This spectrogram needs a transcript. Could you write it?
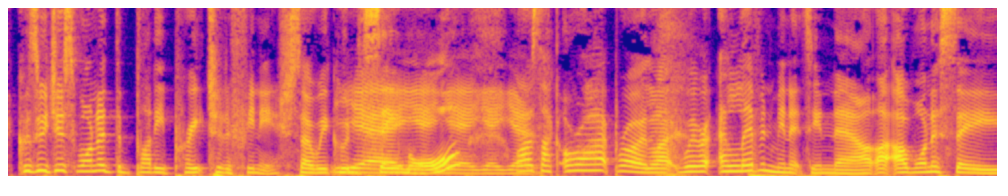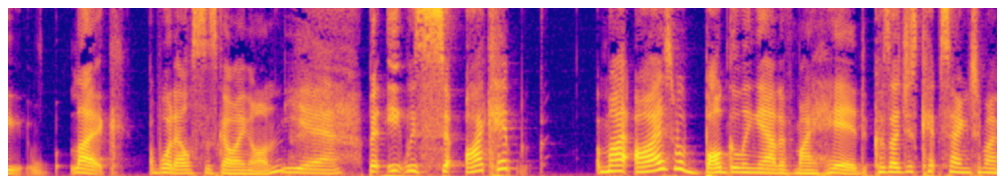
because we just wanted the bloody preacher to finish so we could Yeah, see yeah, more. yeah, yeah, yeah. I was like, all right, bro. Like we're 11 minutes in now. Like, I want to see like what else is going on. Yeah. But it was so, I kept my eyes were boggling out of my head because I just kept saying to my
